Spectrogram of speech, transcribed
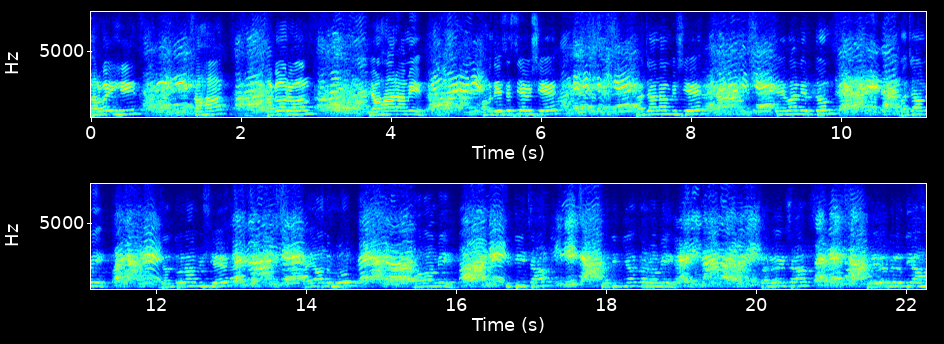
सर्वैः सह सगौरवं व्यवहारामि मम देशस्य विषये प्रजानां विषये सेवानिर्तुं भजामि భవామి. ఇది చ ప్రతిజ్ఞా కరోమి. సర్వేషాం. ప్రయోగృద్యాః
